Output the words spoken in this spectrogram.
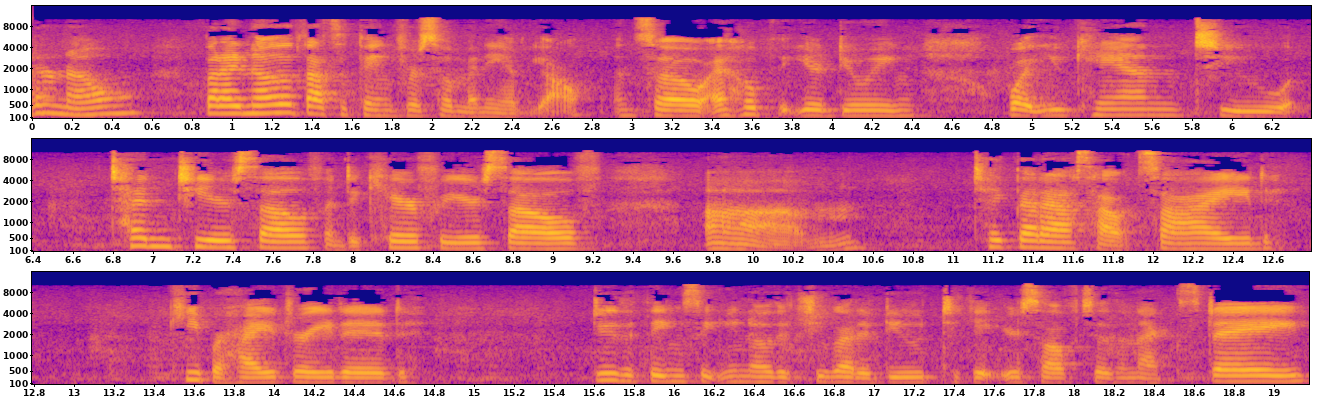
don't know, but I know that that's a thing for so many of y'all. And so I hope that you're doing what you can to tend to yourself and to care for yourself um, take that ass outside, keep her hydrated, do the things that you know that you got to do to get yourself to the next day.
